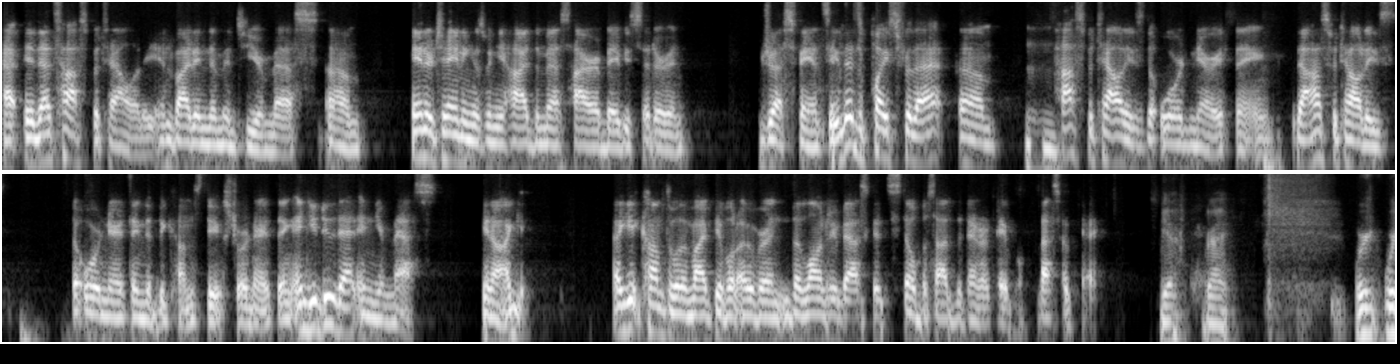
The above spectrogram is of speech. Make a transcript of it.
Uh, that's hospitality, inviting them into your mess. Um, entertaining is when you hide the mess, hire a babysitter, and dress fancy. There's a place for that. Um, mm-hmm. Hospitality is the ordinary thing. The hospitality is the ordinary thing that becomes the extraordinary thing, and you do that in your mess. You know, I get I get comfortable inviting people over, and the laundry basket's still beside the dinner table. That's okay. Yeah, right. We're we're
